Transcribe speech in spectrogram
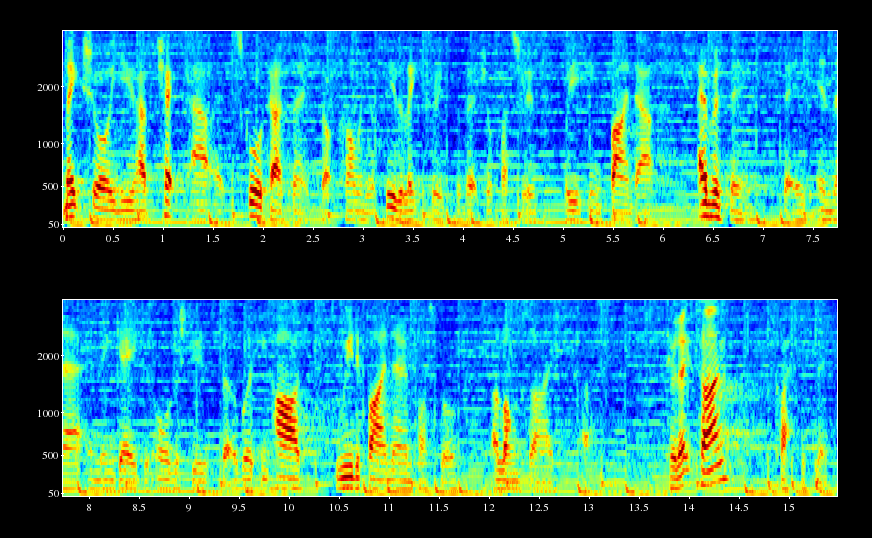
make sure you have checked out at schoolofcalisthenics.com and you'll see the link through to the virtual classroom where you can find out everything that is in there and engage with all the students that are working hard to redefine their impossible alongside us. Till next time, class dismissed.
